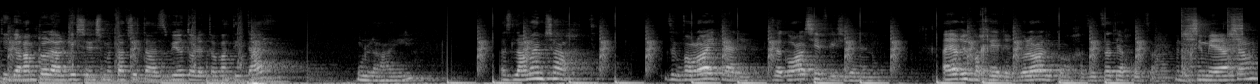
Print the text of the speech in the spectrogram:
כי גרמת לו להרגיש שיש מצב שתעזבי אותו לטובת איתי? אולי. אז למה המשכת? זה כבר לא הייתי אני, זה הגורל שהפגיש בינינו. היה ריב בחדר, ולא היה לי כוח, אז יצאתי החוצה. ונחשי מי היה שם?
